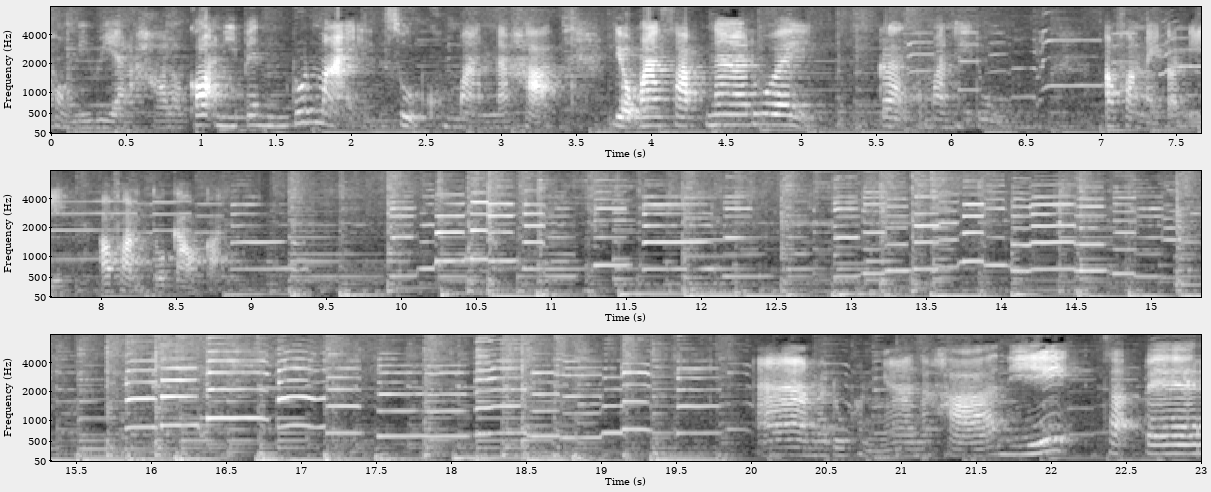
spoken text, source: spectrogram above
ของนิเวียนะคะ แล้วก็อันนี้เป็นรุ่นใหม่สูตรคุมมันนะคะ เดี๋ยวมาซับหน้าด้วยกระดาษมันให้ดู เอาฝั่งไหนก่อนดี เอาฝั่งตัวเก่าก่อน อันนี้จะเป็น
